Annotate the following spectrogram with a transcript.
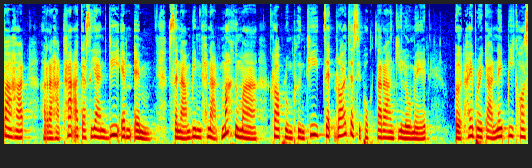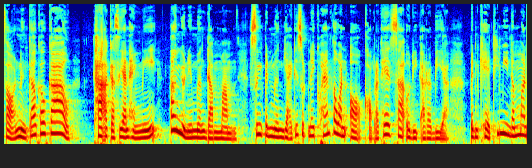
Fahd รหัสท่าอากาศยาน DMM สนามบินขนาดมหึมา ครอบคลุมพื้นที่ 776 ตารางกิโลเมตร เปิดให้บริการในปีคศ 1999 ท่าอากาศยานแห่งนี้ ตั้งอยู่ในเมืองดัมมัม ซึ่งเป็นเมืองใหญ่ที่สุดในแคว้นตะวันออกของประเทศซาอุดีอาระเบีย เป็นเขตที่มีน้ำมัน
